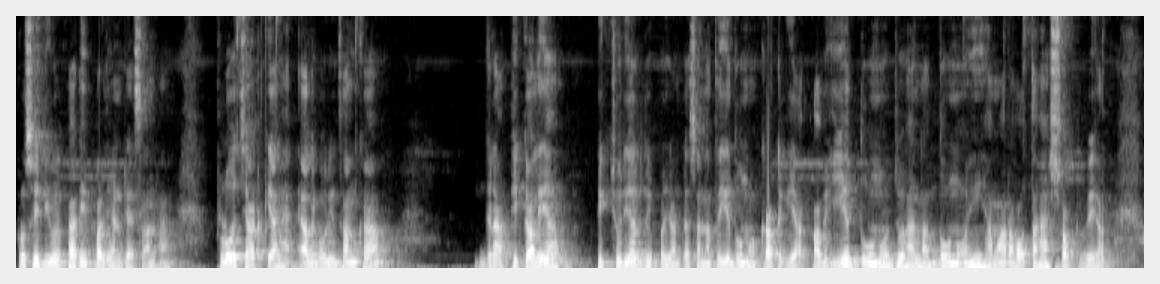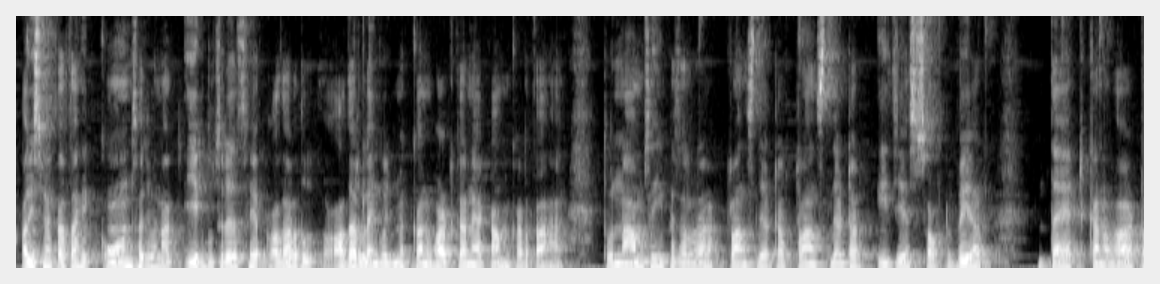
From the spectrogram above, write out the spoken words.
प्रोसीड्यूर का रिप्रेजेंटेशन है। फ्लो चार्ट क्या है? एल्गोरिथम का ग्राफिकल या पिक्चोरियल रिप्रेजेंटेशन है तो ये दोनों कट गया। अब ये दोनों जो है ना, दोनों ही हमारा होता है सॉफ्टवेयर अब इसमें कहता है कि कौन सा जो है ना, एक दूसरे से अदर अदर लैंग्वेज में कन्वर्ट करने का काम करता है। तो नाम से ही पता चल रहा है translator translator is a software that convert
